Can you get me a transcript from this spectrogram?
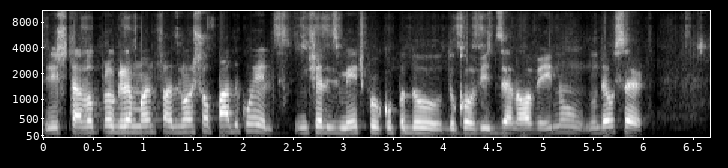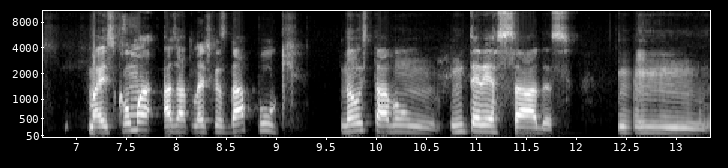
A gente estava programando fazer uma chopada com eles. Infelizmente, por culpa do, do Covid-19 aí, não, não deu certo. Mas como as atléticas da PUC não estavam interessadas em,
